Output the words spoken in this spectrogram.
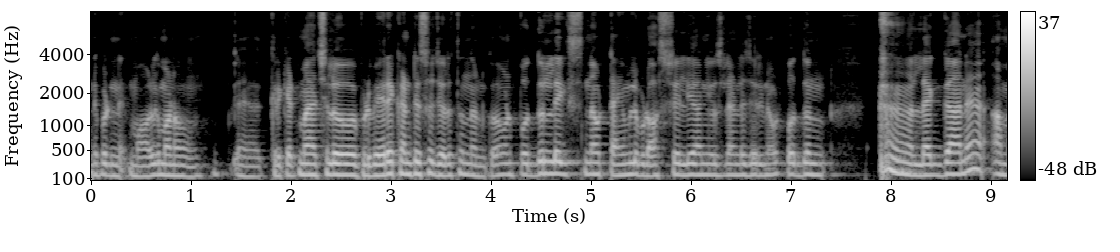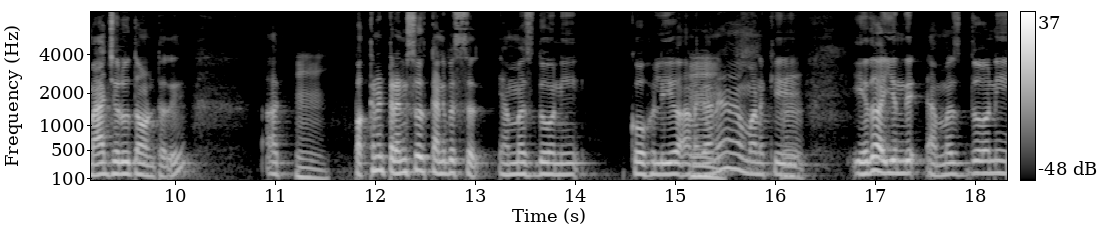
ఇప్పుడు మామూలుగా మనం క్రికెట్ మ్యాచ్లో ఇప్పుడు వేరే కంట్రీస్లో జరుగుతుంది అనుకో మనం పొద్దున్న లెగ్సిన టైంలో ఇప్పుడు ఆస్ట్రేలియా న్యూజిలాండ్లో జరిగినప్పుడు పొద్దున్న లెగ్గానే ఆ మ్యాచ్ జరుగుతూ ఉంటుంది. ఆ పక్కన ట్రెండ్స్ కనిపిస్తుంది. ఎంఎస్ ధోని కోహ్లీ అనగానే మనకి. ఏదో అయ్యింది. ఎంఎస్ ధోని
